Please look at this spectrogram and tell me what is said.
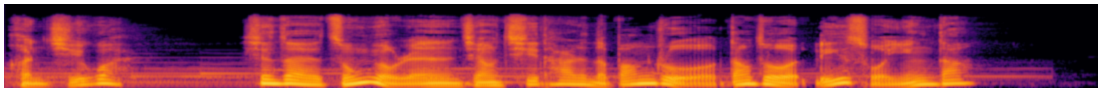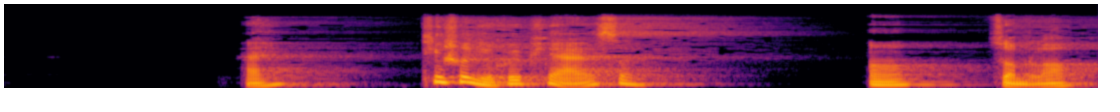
很奇怪，现在总有人将其他人的帮助当做理所应当。哎，听说你会 PS？嗯，怎么了？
